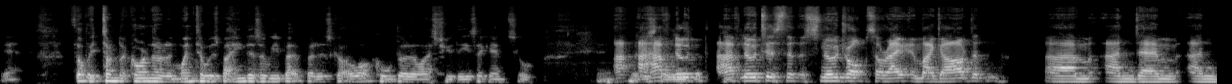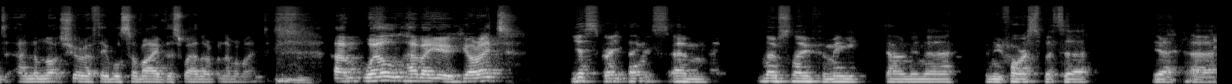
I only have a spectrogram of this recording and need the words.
yeah, thought we'd turned a corner and winter was behind us a wee bit, but it's got a lot colder the last few days again. So. Yeah, I, I have no, I have noticed that the snowdrops are out in my garden um, and um, and and I'm not sure if they will survive this weather, but never mind. Mm-hmm. Um, Will, how about you? You all right? Yes, great, thanks. Um, no snow for me down in uh, the New Forest, but uh, yeah, uh,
